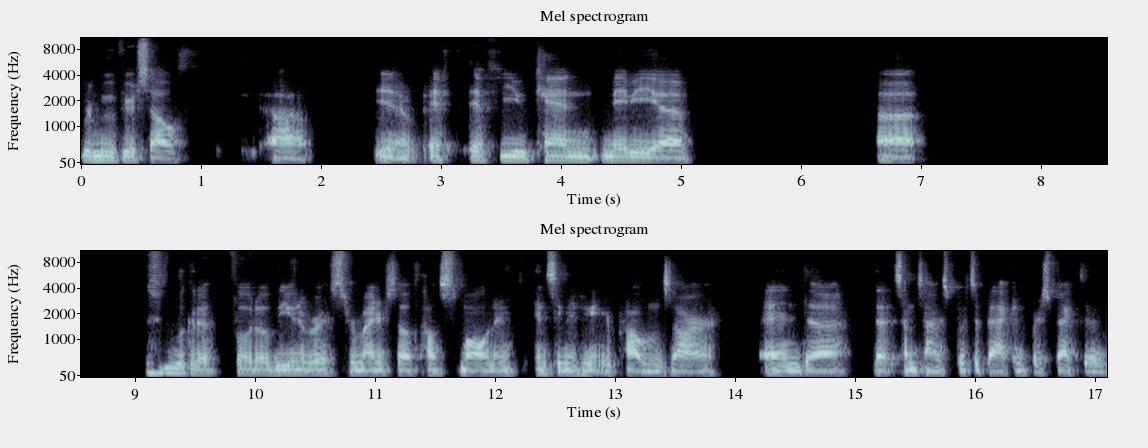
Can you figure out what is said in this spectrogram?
remove yourself uh, you know, if if you can maybe uh, uh, look at a photo of the universe, remind yourself how small and insignificant your problems are, and uh, that sometimes puts it back in perspective.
